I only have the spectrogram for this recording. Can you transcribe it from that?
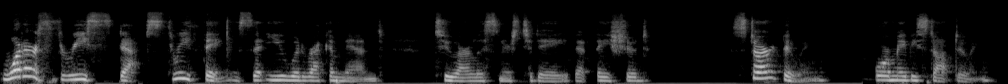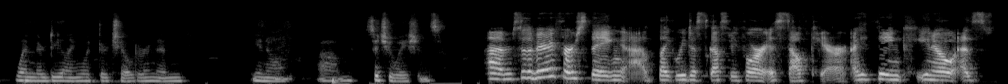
what are three steps, three things that you would recommend to our listeners today that they should start doing or maybe stop doing when they're dealing with their children and, you know, um, situations? Um, so the very first thing, uh, like we discussed before, is self care. I think you know, as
